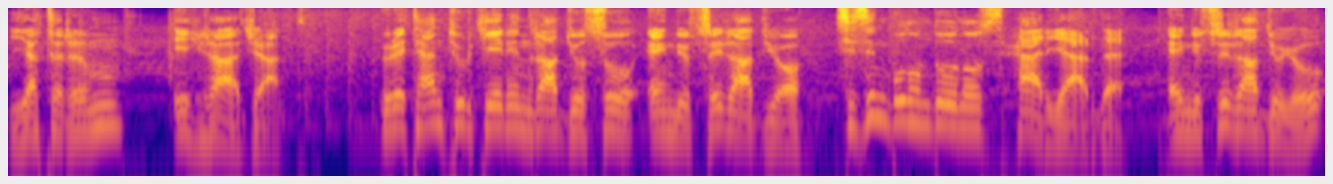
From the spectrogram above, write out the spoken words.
yatırım, ihracat. Üreten Türkiye'nin radyosu Endüstri Radyo sizin bulunduğunuz her yerde. Endüstri Radyo'yu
